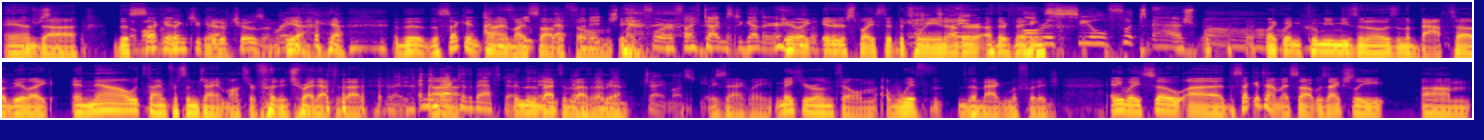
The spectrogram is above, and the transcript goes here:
and uh, the Of all the second things you could have chosen. Right. yeah, yeah. The the second time I looped saw the film, footage like four or five times together. yeah, like interspliced it between And other other things. Walrus seal foot smash. Bah. like when Kumi Mizuno is in the bathtub, be like, and now it's time for some giant monster footage right after that. Right. And then back Uh, to the bathtub. And then back And- to the bathtub, and yeah. giant monster. Yes. Exactly. Make your own film with the magma footage. Anyway, so uh, the second time I saw it was actually um,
